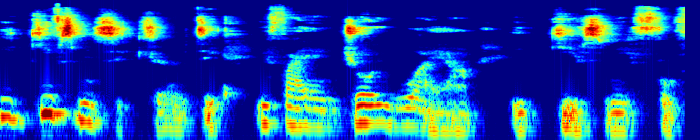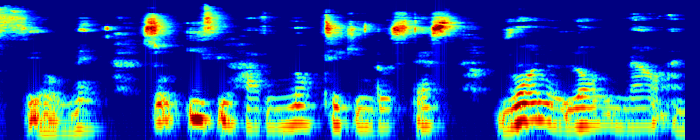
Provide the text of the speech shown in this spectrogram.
it gives me security. If I enjoy who I am, it gives me fulfillment. So if you have not taken those tests, run along now and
